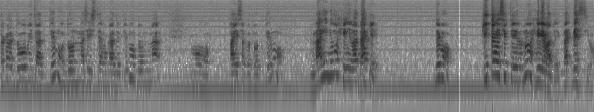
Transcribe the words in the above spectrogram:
だからどう見たってもどんなシステムが出てもどんなもう対策とってもないのは平和だけ。でも期待しているのは平和でですよ。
